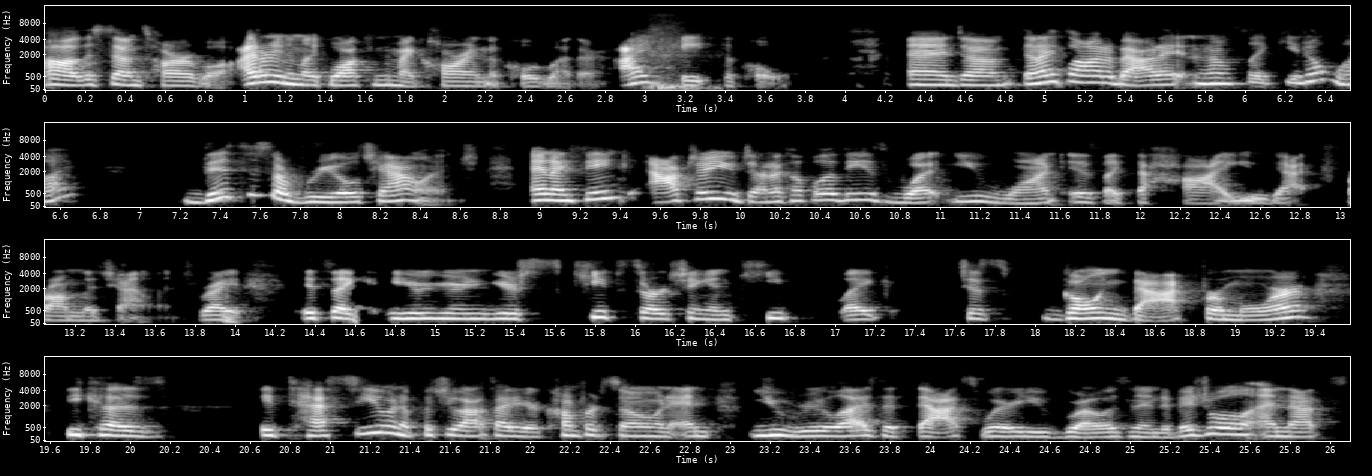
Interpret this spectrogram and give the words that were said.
oh, this sounds horrible. I don't even like walking to my car in the cold weather. I hate the cold. And um, then I thought about it and I was like, you know what? This is a real challenge. And I think after you've done a couple of these, what you want is like the high you get from the challenge, right? It's like you you you keep searching and keep like just going back for more because it tests you and it puts you outside of your comfort zone and you realize that that's where you grow as an individual and that's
